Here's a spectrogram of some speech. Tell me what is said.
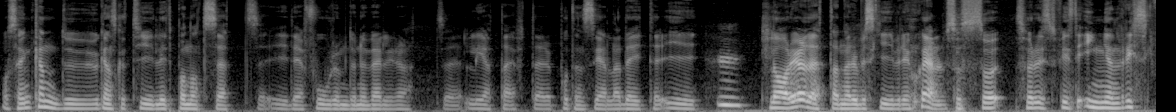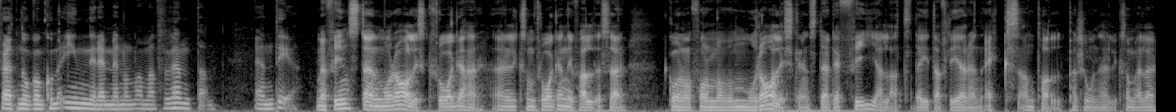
Och sen kan du ganska tydligt på något sätt i det forum du nu väljer att eh, leta efter potentiella dejter i Mm. klargöra detta när du beskriver det själv så, så, så det, finns det ingen risk för att någon kommer in i det med någon annan förväntan än det. Men finns det en moralisk fråga här? Är det liksom frågan ifall det så här, går någon form av moralisk gräns där det är fel att dejta fler än x antal personer? Liksom, eller?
